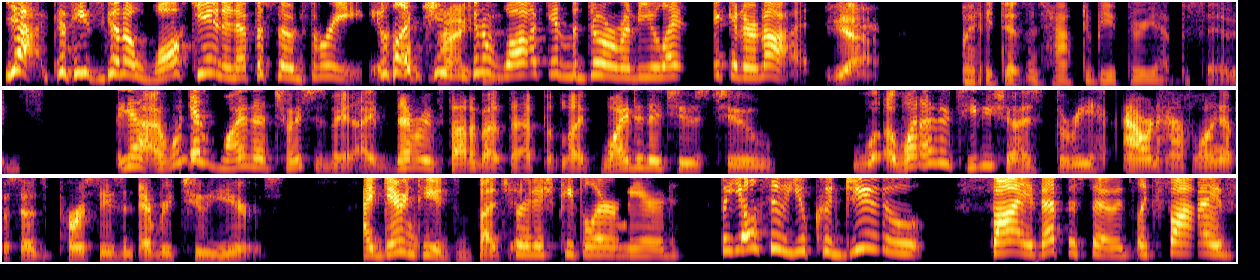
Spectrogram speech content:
Yeah, because he's gonna walk in in episode three. Like he's Right. gonna walk in the door whether you like it or not. Yeah, but it doesn't have to be three episodes yeah. I wonder Yep. why that choice was made. I've never even thought about that, but like, why did they choose to? What other TV show has three hour and a half long episodes per season every two years? I guarantee it's budget British people are weird. But you also you could do five episodes, like five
